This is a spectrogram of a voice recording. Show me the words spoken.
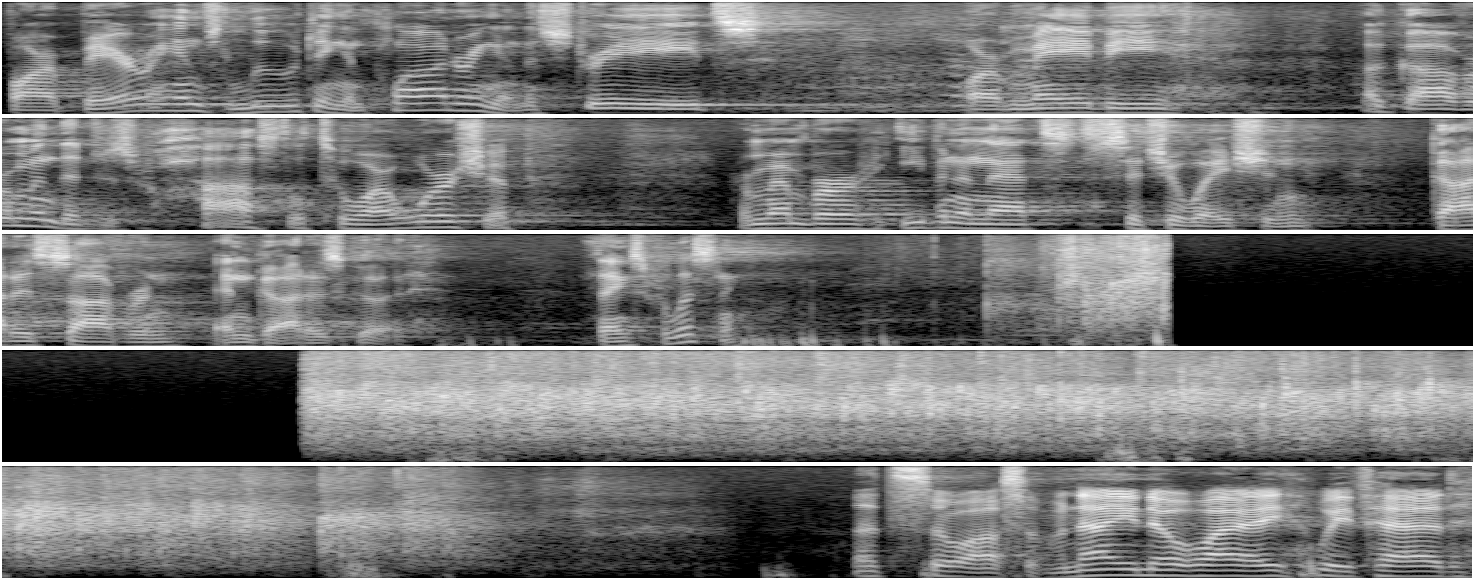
barbarians looting and plundering in the streets, or maybe a government that is hostile to our worship. Remember, even in that situation, God is sovereign and God is good. Thanks for listening. That's so awesome. Now you know why we've had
